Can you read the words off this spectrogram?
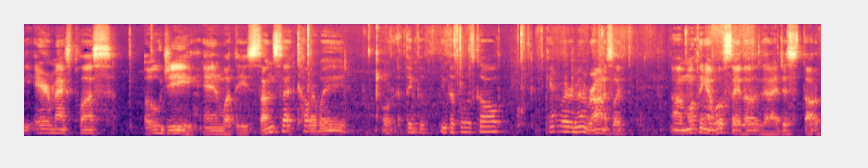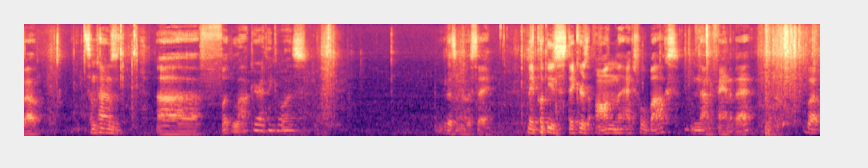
the Air Max Plus OG and what the Sunset colorway, or I think the, I think that's what it's called. Can't really remember honestly. Um, one thing I will say though that I just thought about, sometimes uh, Foot Locker I think it was. It doesn't really say. They put these stickers on the actual box. Not a fan of that. But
